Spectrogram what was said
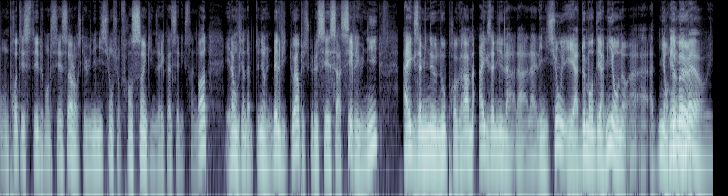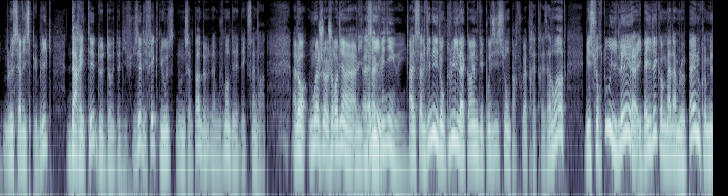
ont protesté devant le CSA lorsqu'il y a eu une émission sur France 5 qui nous avait classé à l'extrême droite. Et là, on vient d'obtenir une belle victoire puisque le CSA s'est réuni a examiné nos programmes, a examiné l'émission et a demandé, a mis en, mis en demeure, le service public d'arrêter de, diffuser des fake news. Nous ne sommes pas d'un mouvement d'extrême droite. Alors, moi, je, reviens à l'Italie. À Salvini, oui. À Salvini. Donc, lui, il a quand même des positions parfois très, très à droite. Mais surtout, il est, eh ben, il est comme Mme Le Pen ou comme M.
